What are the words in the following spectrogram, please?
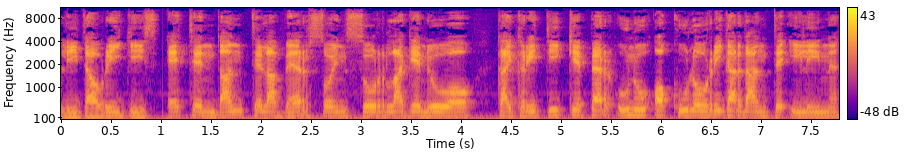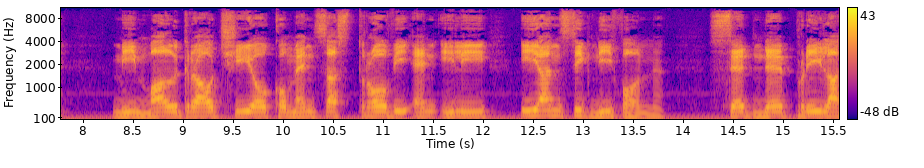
li daurigis, etendante la versoin sur la genuo, cae critique per unu oculo rigardante ilin, mi malgrau cio comensas trovi en ili ian signifon, sed ne pri la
